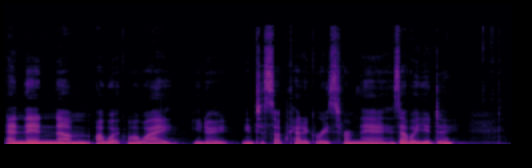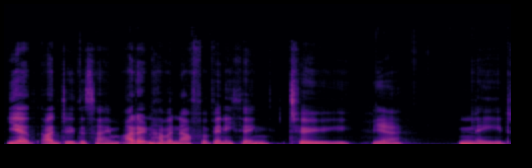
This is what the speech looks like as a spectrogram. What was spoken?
And then um, I work my way, you know, into subcategories from there. Is that what you do? Yeah, I'd do the same. I don't have enough of anything to Yeah. need.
